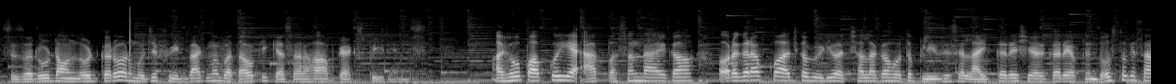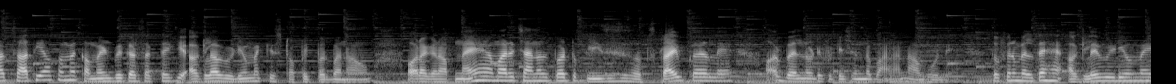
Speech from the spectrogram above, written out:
इसे ज़रूर डाउनलोड करो और मुझे फीडबैक में बताओ कि कैसा रहा आपका एक्सपीरियंस आई होप आपको ये ऐप पसंद आएगा और अगर आपको आज का वीडियो अच्छा लगा हो तो प्लीज़ इसे लाइक करें शेयर करें, अपने दोस्तों के साथ साथ ही आप हमें कमेंट भी कर सकते हैं कि अगला वीडियो मैं किस टॉपिक पर बनाऊँ और अगर आप नए हैं हमारे चैनल पर तो प्लीज़ इसे सब्सक्राइब कर लें और बेल नोटिफिकेशन दबाना ना भूलें। तो फिर मिलते हैं अगले वीडियो में।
